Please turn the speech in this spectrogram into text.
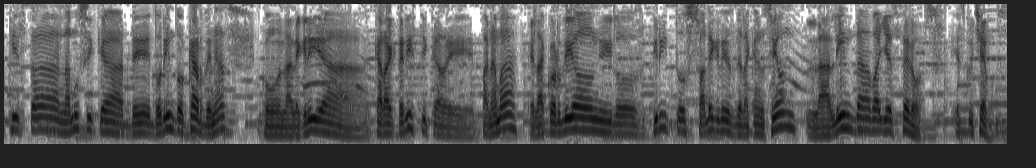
aquí está la música de Dorindo Cárdenas, con la alegría característica de Panamá, el acordeón y los gritos alegres de la canción La Linda Ballesteros. Escuchemos.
